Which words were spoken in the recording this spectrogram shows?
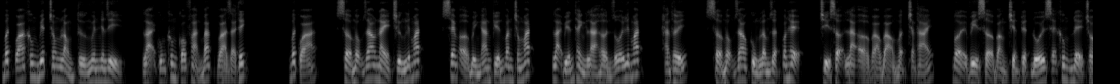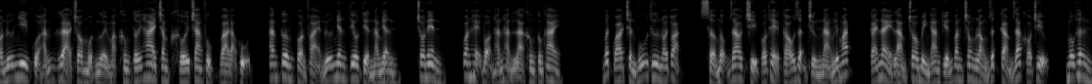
bất quá không biết trong lòng từ nguyên nhân gì, lại cũng không có phản bác và giải thích. Bất quá, sở mộng giao này chừng liếc mắt, xem ở bình an kiến văn trong mắt, lại biến thành là hờn rỗi liếc mắt, hắn thấy, sở mộng giao cùng lâm giật quan hệ, chỉ sợ là ở vào bảo mật trạng thái, bởi vì sở bằng triển tuyệt đối sẽ không để cho nữ nhi của hắn gả cho một người mặc không tới hai trăm khối trang phục và đạo cụ, ăn cơm còn phải nữ nhân tiêu tiền nam nhân, cho nên, quan hệ bọn hắn hẳn là không công khai bất quá trần vũ thư nói toạc, sở mộng giao chỉ có thể cáu giận chừng nàng liếc mắt, cái này làm cho bình an kiến văn trong lòng rất cảm giác khó chịu, mẫu thân,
